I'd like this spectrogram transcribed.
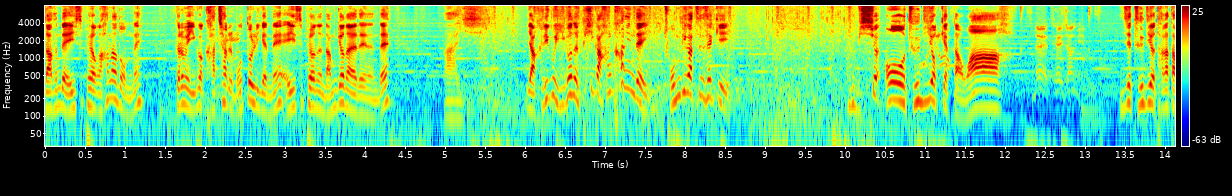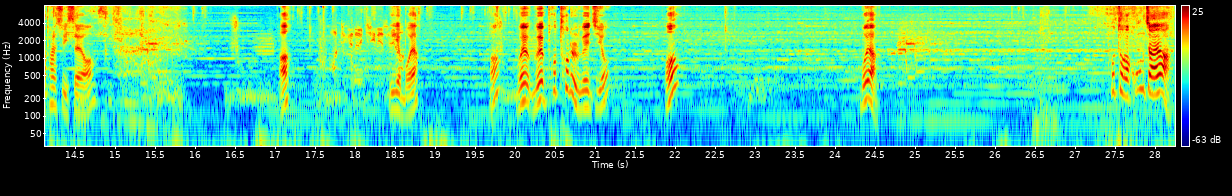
나 근데 에이스 페어가 하나도 없네? 그러면 이거 가차를 못 돌리겠네? 에이스 페어는 남겨놔야 되는데? 아이씨. 야 그리고 이거는 피가 한 칸인데 이 좀비 같은 새끼. 미션 어 드디어 깼다. 와. 이제 드디어 다 갖다 팔 수 있어요 어? 이게 뭐야? 어? 왜, 왜 포토를 왜 지어? 어? 뭐야? 포토가 공짜야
